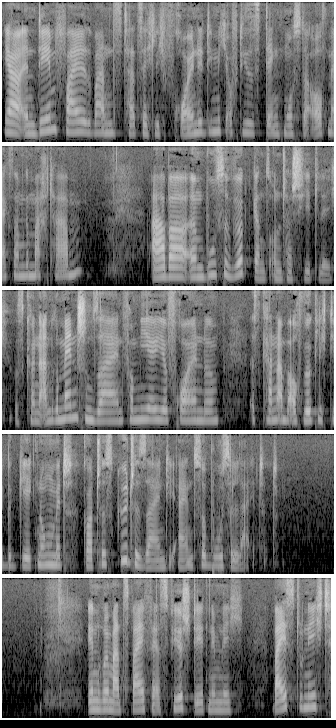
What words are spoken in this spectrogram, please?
Ja, in dem Fall waren es tatsächlich Freunde, die mich auf dieses Denkmuster aufmerksam gemacht haben. Aber ähm, Buße wirkt ganz unterschiedlich. Es können andere Menschen sein, Familie, Freunde. Es kann aber auch wirklich die Begegnung mit Gottes Güte sein, die einen zur Buße leitet. In Römer 2, Vers 4 steht nämlich, weißt du nicht,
